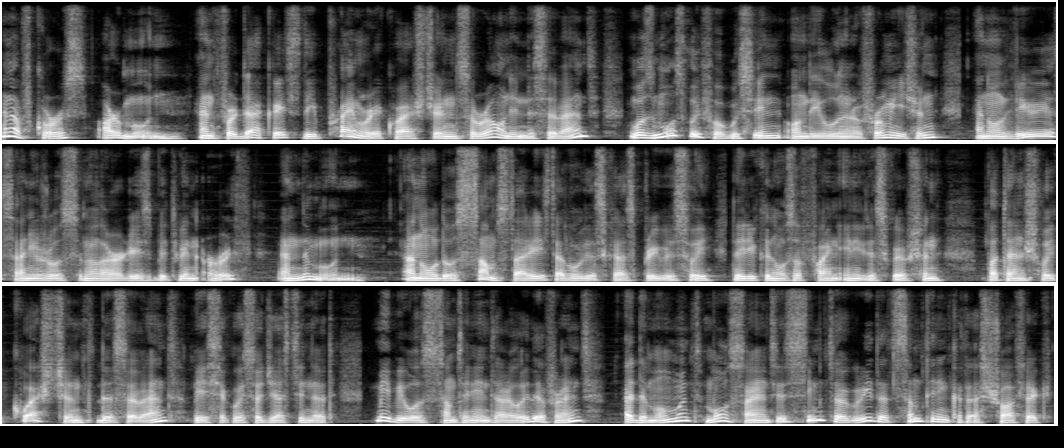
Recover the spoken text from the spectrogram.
and, of course, our Moon. And for decades, the primary question surrounding this event was mostly focusing on the lunar formation and on various unusual similarities between Earth and the Moon. And although some studies that we discussed previously that you can also find in the description potentially questioned this event, basically suggesting that maybe it was something entirely different, at the moment most scientists seem to agree that something catastrophic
